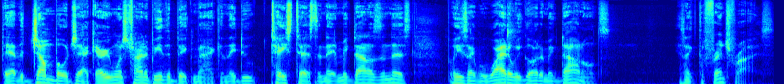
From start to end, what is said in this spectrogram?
they have the Jumbo Jack. Everyone's trying to be the Big Mac, and they do taste tests, and they McDonald's and this. But he's like, well, why do we go to McDonald's? He's like the French fries.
